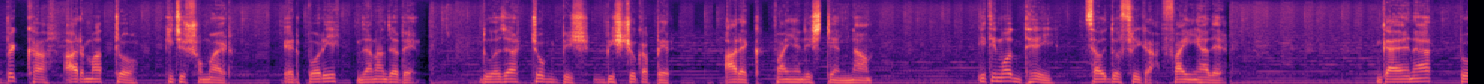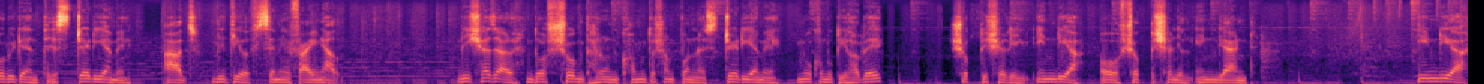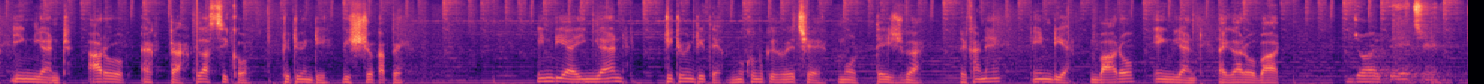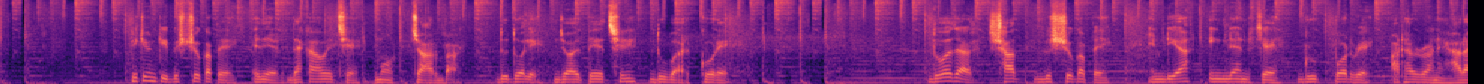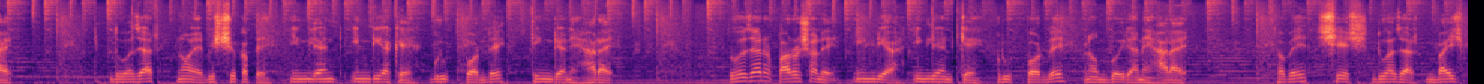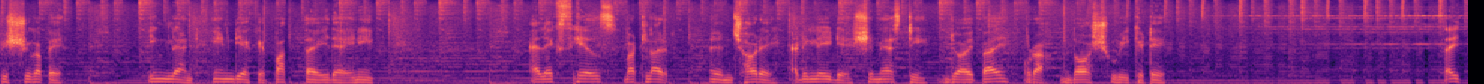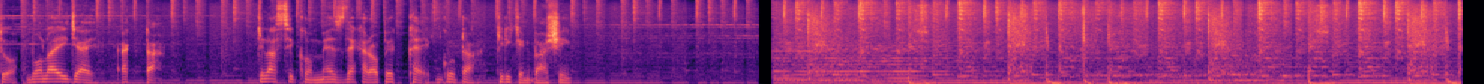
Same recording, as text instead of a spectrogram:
অপেক্ষা আর মাত্র কিছু সময়ের। এরপরই জানা যাবে দু বিশ্বকাপের আরেক ফাইনালিস্টের নাম। ইতিমধ্যেই সাউথ আফ্রিকা ফাইনালে। গায়ানার প্রভিডেন্ট স্টেডিয়ামে আজ দ্বিতীয় সেমিফাইনাল। বিশ হাজার দর্শক ধারণ ক্ষমতাসম্পন্ন স্টেডিয়ামে মুখোমুখি হবে শক্তিশালী ইন্ডিয়া ও শক্তিশালী ইংল্যান্ড। ইন্ডিয়া ইংল্যান্ড আরও একটা ক্লাসিকো টি টোয়েন্টি বিশ্বকাপে। ইন্ডিয়া ইংল্যান্ড টি টোয়েন্টিতে মুখোমুখি হয়েছে মোট তেইশবার। এখানে ইন্ডিয়া বারো ইংল্যান্ড এগারো বার জয় পেয়েছে। টি টোয়েন্টি বিশ্বকাপে এদের দেখা হয়েছে মোট চারবার। দু দলে জয় পেয়েছে দুবার করে। দু সাত বিশ্বকাপে ইন্ডিয়া, ইংল্যান্ডকে গ্রুপ পর্বে আঠারো রানে হারায়। দু হাজার নয় বিশ্বকাপে ইংল্যান্ড ইন্ডিয়াকে গ্রুপ পর্বে তিন রানে হারায়। দু হাজার বারো সালে ইন্ডিয়া ইংল্যান্ডকে গ্রুপ পর্বে নব্বই রানে হারায়। তবে শেষ দু হাজার বাইশ বিশ্বকাপে ইংল্যান্ড ইন্ডিয়াকে পাত্তাই দেয়নি। অ্যালেক্স হেলস বাটলার ঝড়ে অ্যাডিলেইডে সে ম্যাচটি জয় পায় ওরা দশ উইকেটে। তাই তো বলাই যায় একটা। ক্লাসিকো ম্যাচ দেখার অপেক্ষায় গোটা ক্রিকেটবাসী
